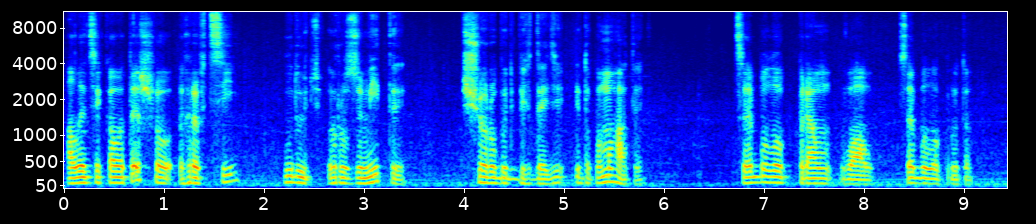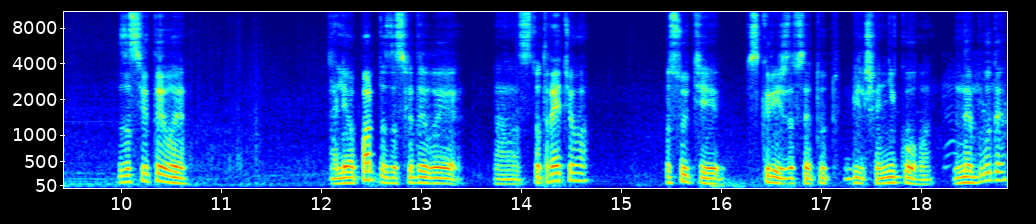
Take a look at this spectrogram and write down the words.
Але цікаво те, що гравці будуть розуміти, що робить Бігдеді, і допомагати. Це було прям вау, це було круто. Засвітили Леопарда, засвітили е, 103-го. По суті, скоріш за все, тут більше нікого не буде.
